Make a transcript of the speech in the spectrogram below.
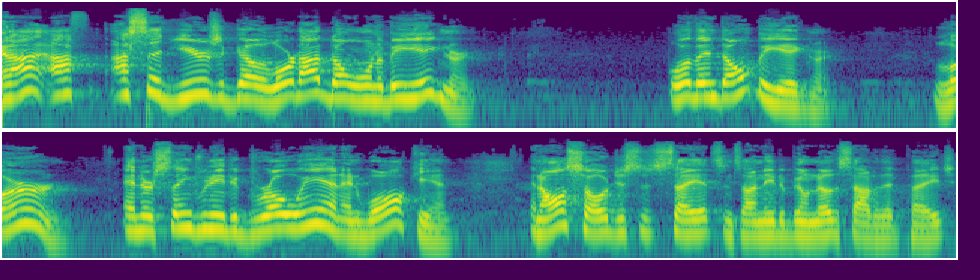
And I, I, I said years ago, Lord, I don't want to be ignorant. Well, then don't be ignorant. Learn. And there's things we need to grow in and walk in. And also, just to say it, since I need to be on the other side of that page,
